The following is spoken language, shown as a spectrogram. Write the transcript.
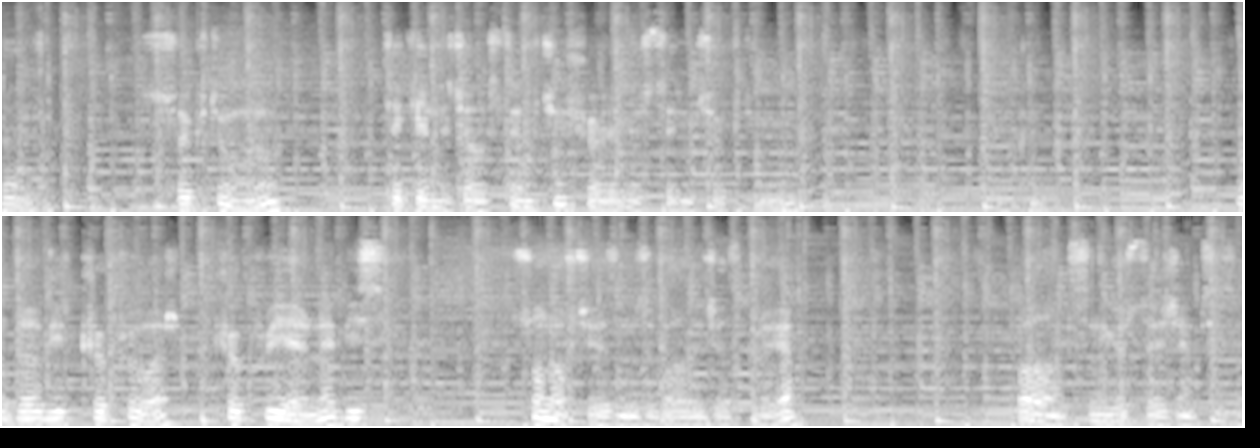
Ben söktüm onu. Tek elle çalıştığım için şöyle göstereyim söktüğümü. Bakın. Burada bir köprü var. Köprü yerine biz son off cihazımızı bağlayacağız buraya. Bağlantısını göstereceğim size.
